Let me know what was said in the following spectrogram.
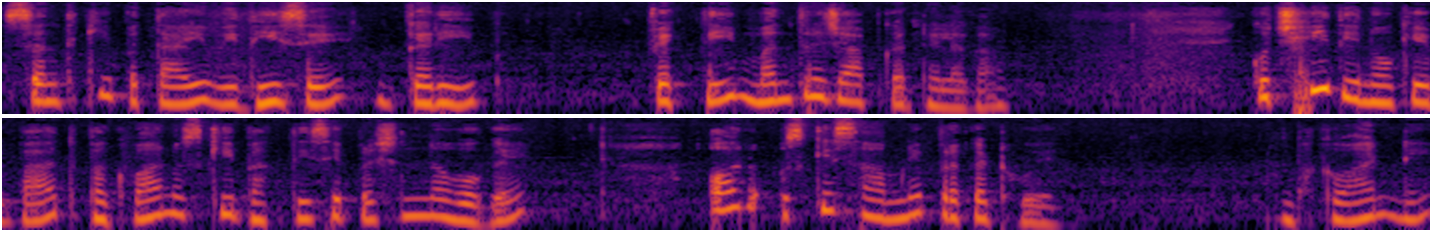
संत की बताई विधि से गरीब व्यक्ति मंत्र जाप करने लगा। कुछ ही दिनों के बाद भगवान उसकी भक्ति से प्रसन्न हो गए और उसके सामने प्रकट हुए। भगवान ने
